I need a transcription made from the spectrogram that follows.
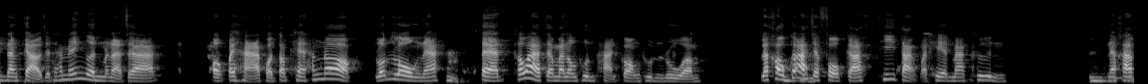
ณฑ์ดังกล่าวจะทำให้เงินมันอาจจะ ออกไปหาผลตอบแทนข้างนอกลดลงนะค่ะแต่เขาอาจจะมาลงทุนผ่านกองทุนรวม แล้วเขาก็อาจจะโฟกัสที่ต่างประเทศมากขึ้นนะครับ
